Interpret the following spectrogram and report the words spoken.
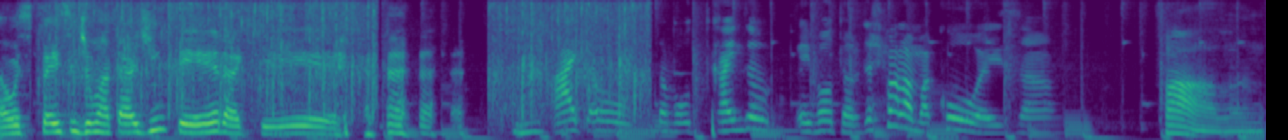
É um space de uma tarde inteira aqui. Ai, tô, tô caindo e voltando. Deixa eu falar uma coisa. Fala.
